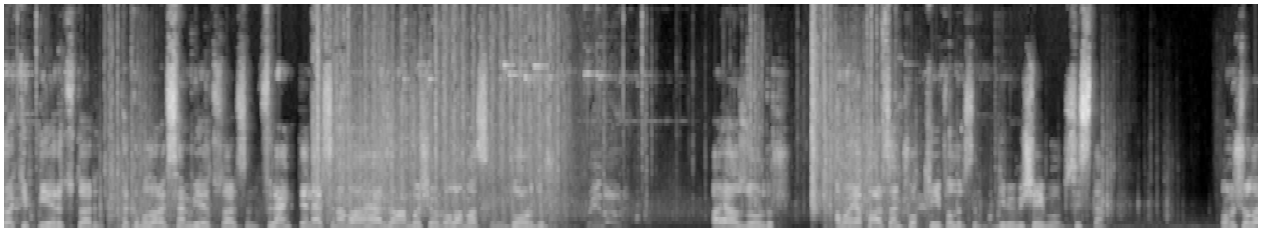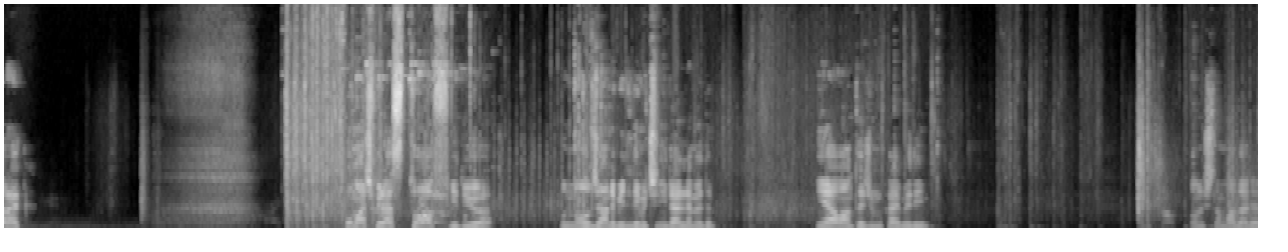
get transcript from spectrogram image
Rakip bir yere tutar, takım olarak sen bir yere tutarsın. Flank denersin ama her zaman başarılı olamazsın. Zordur. Bayağı zordur. Ama yaparsan çok keyif alırsın gibi bir şey bu sistem. Sonuç olarak bu maç biraz tuhaf gidiyor. Bunun olacağını bildiğim için ilerlemedim. Niye avantajımı kaybedeyim? Sonuçta madalya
